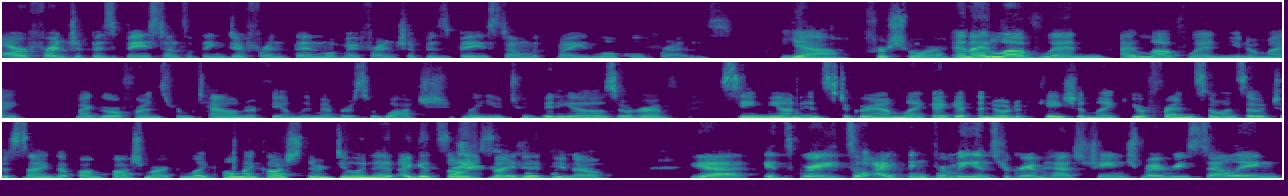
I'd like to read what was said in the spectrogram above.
our friendship is based on something different than what my friendship is based on with my local friends. Yeah, for sure. And I love when I love when, you know, my my girlfriends from town or family members who watch my YouTube videos or have seen me on Instagram, like I get the notification like your friend so and so just signed up on Poshmark. I'm like, "Oh my gosh, they're doing it." I get so excited, you know. Yeah, it's great. So I think for me, Instagram has changed my reselling.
